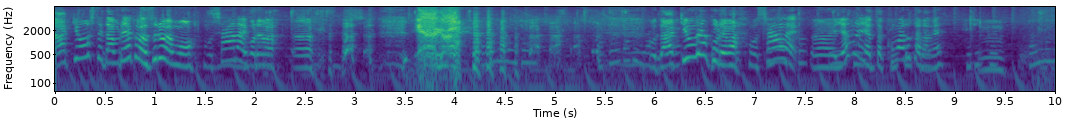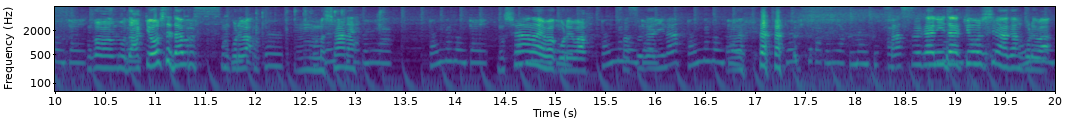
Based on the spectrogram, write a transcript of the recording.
妥協してダブル役満するわもう。もうしゃあないこれは。うん。いやごめん。もう妥協やこれは。もうしゃあない。うんやるんやったら困るからね。うん。もうもう妥協してダブルっす。もうこれは。うんもうしゃあない。もうしゃあないわこれは。さすがにな。さすがに妥協しなあかんこれは、うん、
